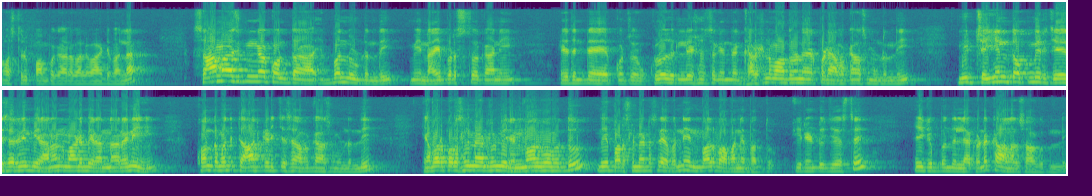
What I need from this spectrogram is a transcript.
ఆస్తులు పంపకాల వల్ల వాటి వల్ల. సామాజికంగా కొంత ఇబ్బంది ఉంటుంది. మీ నైబర్స్తో కానీ లేదంటే కొంచెం క్లోజ్ రిలేషన్స్ కింద ఘర్షణ మాత్రం ఏర్పడే అవకాశం ఉంటుంది. మీరు చెయ్యని తప్పు మీరు చేశారని మీరు అనని మాట మీరు అన్నారని కొంతమంది టార్గెట్ చేసే అవకాశం ఉంటుంది. ఎవరి పర్సనల్ మ్యాటర్లు మీరు ఇన్వాల్వ్ అవ్వద్దు మీ పర్సనల్ మ్యాటర్స్లో ఎవరిని ఇన్వాల్వ్ అవ్వనివ్వద్దు. ఈ రెండు చేస్తే మీకు ఇబ్బందులు లేకుండా కాలం సాగుతుంది.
